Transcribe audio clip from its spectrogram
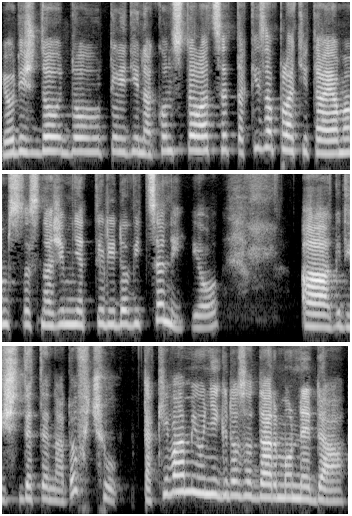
Jo, když do, do ty lidi na konstelace, taky zaplatit a já mám se snažím mě ty lidové ceny. Jo. A když jdete na dovču, taky vám ji nikdo zadarmo nedá.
